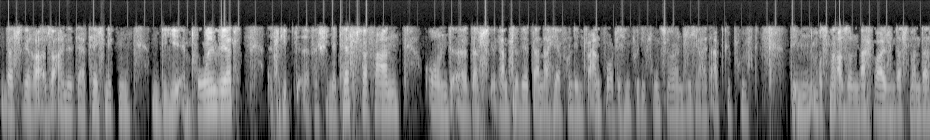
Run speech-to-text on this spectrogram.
Das wäre also eine der Techniken, die empfohlen wird. Es gibt äh, verschiedene Testverfahren und äh, das Ganze wird dann nachher von dem Verantwortlichen für die funktionale Sicherheit abgeprüft. Dem muss man also nachweisen, dass man das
